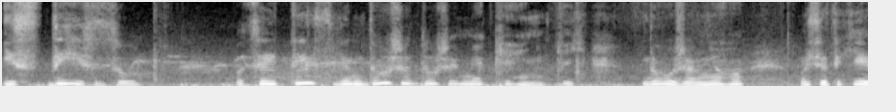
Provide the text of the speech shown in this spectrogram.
із тису. Оцей тис він дуже-дуже м'якенький. Дуже в нього ось такі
